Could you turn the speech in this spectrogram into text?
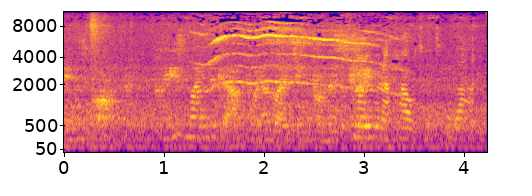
Kings Park. Please mind the gap when alighting from this It's not even a house, it's flat.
